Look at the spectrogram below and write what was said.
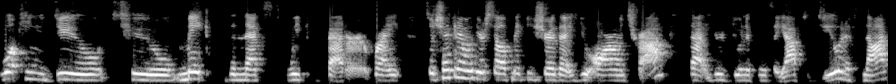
what can you do to make the next week better right? So checking in with yourself making sure that you are on track that you're doing the things that you have to do and if not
